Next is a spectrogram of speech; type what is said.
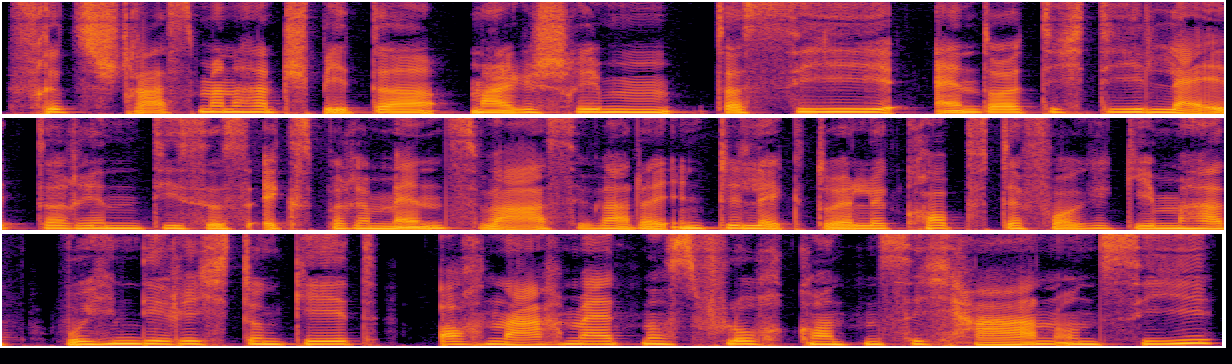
Fritz Strassmann hat später mal geschrieben, dass sie eindeutig die Leiterin dieses Experiments war. Sie war der intellektuelle Kopf, der vorgegeben hat, wohin die Richtung geht. Auch nach Meitners Flucht konnten sich Hahn und sie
